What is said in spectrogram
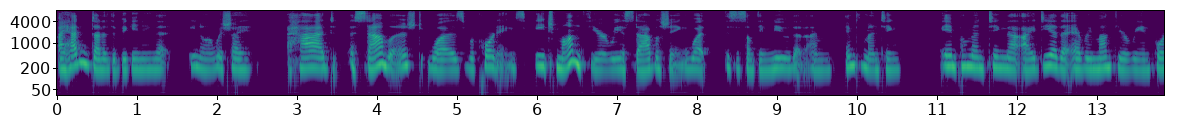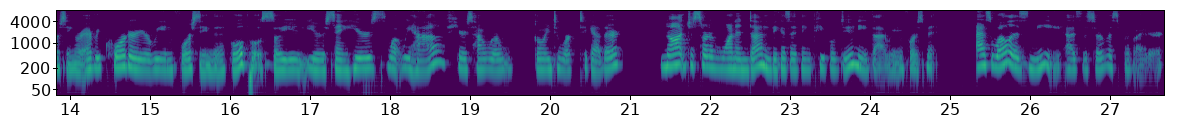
I hadn't done at the beginning that, you know, I wish I had established was reportings. Each month, you're reestablishing what this is something new that I'm implementing implementing that idea that every month you're reinforcing or every quarter you're reinforcing the goalposts. So you, you're saying, here's what we have, here's how we're going to work together, not just sort of one and done, because I think people do need that reinforcement, as well as me as the service provider.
